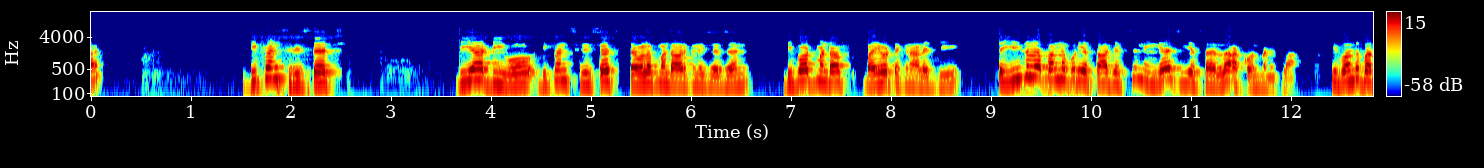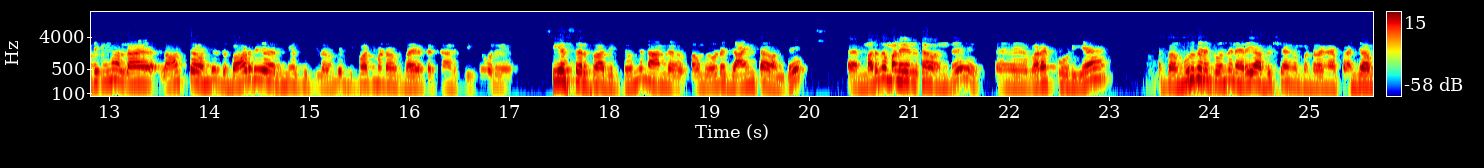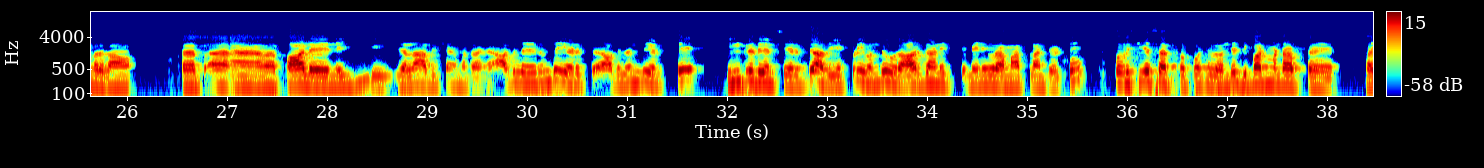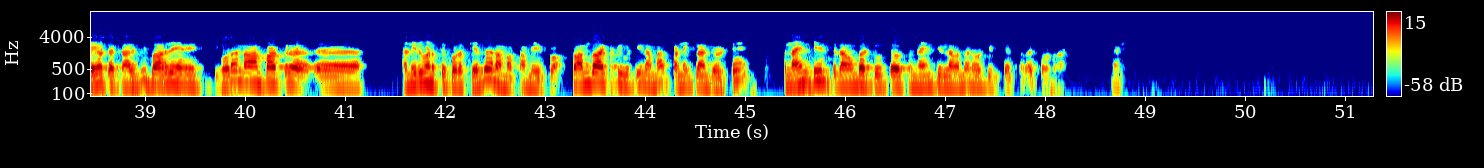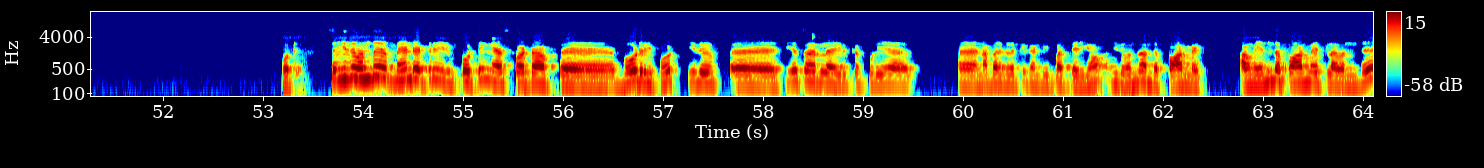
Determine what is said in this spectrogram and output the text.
defence research DRDO defence research development organisation department of biotechnology so இதில் பண்ணக்கூடிய ப்ராஜெக்ட்ஸ் நீங்கள் சிஎஸ்ஆரில் அக்கௌண்ட் பண்ணிக்கலாம். இப்போ வந்து பார்த்தீங்கன்னா லாஸ்ட்டாக வந்து இந்த பாரதியார் யூனிவர்சிட்டியில் வந்து டிபார்ட்மெண்ட் ஆஃப் பயோடெக்னாலஜிக்கு ஒரு சிஎஸ்ஆர் ப்ராஜெக்ட் வந்து நாங்கள் அவங்களோட ஜாயிண்டாக வந்து மருதமலையில் வந்து வரக்கூடிய இப்போ முருகனுக்கு வந்து நிறைய அபிஷேகம் பண்ணுறாங்க பஞ்சாமிரதம் பால் நெய் இதெல்லாம் அபிஷேகம் பண்ணுறாங்க அதுல இருந்து எடுத்து அதுல இருந்து எடுத்து இன்கிரீடியன்ஸ் எடுத்து அதை எப்படி வந்து ஒரு ஆர்கானிக் மெனியூரா மாற்றலாம்னு சொல்லிட்டு ஒரு சிஎஸ்ஆர் ப்ரொபோசல் வந்து department of biotechnology Bharatiya university கூட நான் பார்க்குற uh, நிறுவனத்து கூட சேர்ந்து நம்ம பண்ணியிருக்கோம் ஸோ அந்த ஆக்டிவிட்டி நம்ம பண்ணிக்கலாம்னு சொல்லிட்டு நைன்டீன்த் நவம்பர் டூ தௌசண்ட் நைன்டீன்ல வந்து நோட்டிபிகேஷன்ல சொல்றாங்க. ஓகே ஸோ இது வந்து mandatory reporting as part of board report இது uh, சிஎஸ்ஆர்ல இருக்கக்கூடிய நபர்களுக்கு கண்டிப்பா தெரியும். இது வந்து அந்த ஃபார்மேட் அவங்க எந்த ஃபார்மேட்ல வந்து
